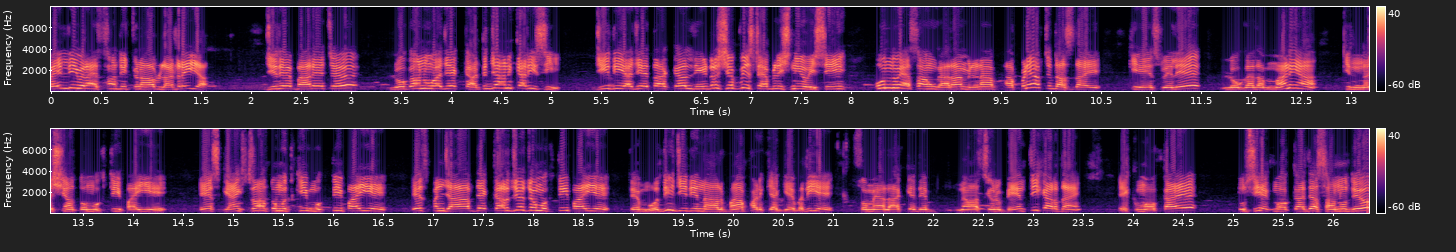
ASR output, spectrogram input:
ਪਹਿਲੀ ਵਾਰ ਇਸ ਤਰ੍ਹਾਂ ਦੀ ਚੁਣਾਵ ਲੜ ਰਹੀ ਆ, ਜਿਹਦੇ ਬਾਰੇ ਚ ਲੋਕਾਂ ਨੂੰ ਅਜੇ ਘੱਟ ਜਾਣਕਾਰੀ ਸੀ, ਜਿਹਦੀ ਅਜੇ ਤੱਕ ਲੀਡਰਸ਼ਿਪ ਵੀ ਸਟੈਬਲਿਸ਼ ਨਹੀਂ ਹੋਈ ਸੀ। ਉਹਨੂੰ ਐਸਾ ਹੁੰਗਾਰਾ ਮਿਲਣਾ ਆਪਣੇ ਆਪ ਚ ਦੱਸਦਾ ਏ ਕਿ ਇਸ ਵੇਲੇ ਲੋਕਾਂ ਦਾ ਮਨ ਆ ਕਿ ਨਸ਼ਿਆਂ ਤੋਂ ਮੁਕਤੀ ਪਾਈਏ, ਇਸ ਗੈਂਗਸਟਰਾਂ ਤੋਂ ਮੁਕਤੀ ਮੁਕਤੀ ਪਾਈਏ, ਇਸ ਪੰਜਾਬ ਦੇ ਕਰਜ਼ੇ ਤੋਂ ਮੁਕਤੀ ਪਾਈਏ ਤੇ ਮੋਦੀ ਜੀ ਦੇ ਨਾਲ ਬਾਹ ਫੜ ਕੇ ਅੱਗੇ ਵਧੀਏ। ਸੋ ਮੈਂ ਇਲਾਕੇ ਦੇ ਨਿਵਾਸੀਆਂ ਨੂੰ ਬੇਨਤੀ ਕਰਦਾ ਹਾਂ ਇੱਕ ਮੌਕਾ ਹੈ ਤੁਸੀਂ ਇੱਕ ਮੌਕਾ ਦਾ ਸਾਨੂੰ ਦਿਓ,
